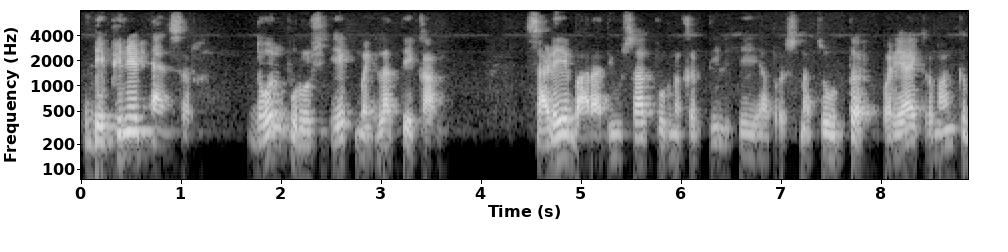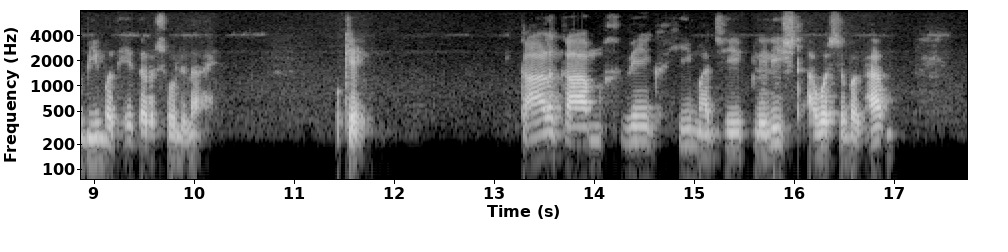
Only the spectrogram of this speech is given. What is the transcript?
डेफिनेट अँसर दोन पुरुष एक महिला ते काम. साडेबारा दिवसात पूर्ण करतील हे या प्रश्नाचं उत्तर. पर्याय क्रमांक बी मध्ये दर्शवलेलं आहे. ओके काळ काम वेग ही माझी प्लेलिस्ट अवश्य बघा.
